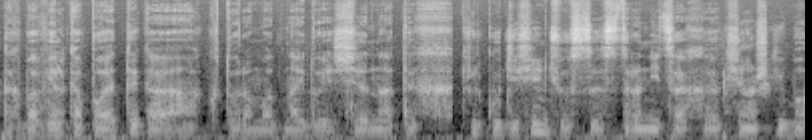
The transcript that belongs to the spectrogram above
To chyba wielka poetyka, którą odnajduje się na tych kilkudziesięciu stronicach książki, bo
